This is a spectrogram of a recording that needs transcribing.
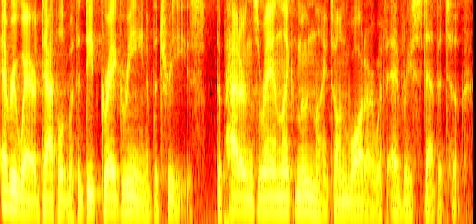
everywhere dappled with the deep gray green of the trees. The patterns ran like moonlight on water with every step it took.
